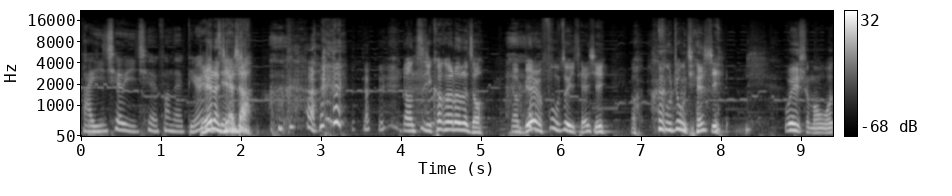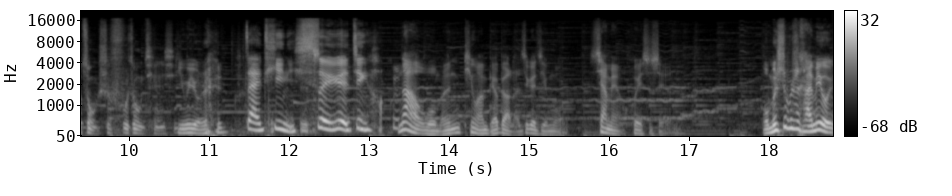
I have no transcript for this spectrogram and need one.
把一切的一切放在别人别人肩上，让自己快快乐乐走，让别人负罪前行。负重前行，为什么我总是负重前行？因为有人 在替你岁月静好。那我们听完表表的这个节目，下面会是谁了呢？我们是不是还没有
